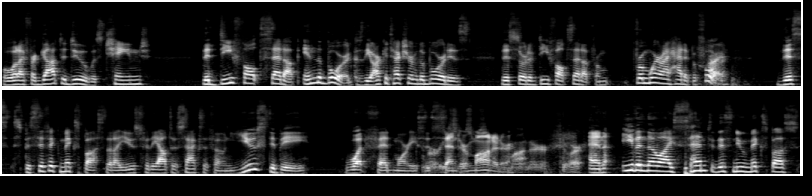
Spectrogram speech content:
Well, what I forgot to do was change the default setup in the board because the architecture of the board is this sort of default setup from from where I had it before. Right. This specific mix bus that I used for the alto saxophone used to be what fed Maurice's, Maurice's center monitor. Monitor, sure. And even though I sent this new mix bus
